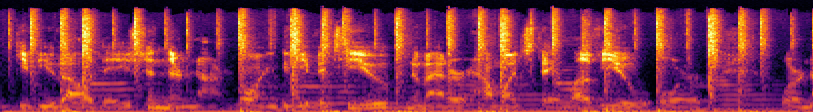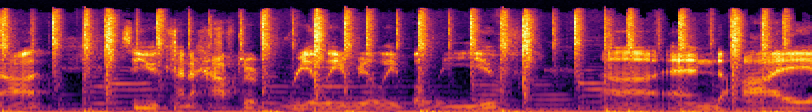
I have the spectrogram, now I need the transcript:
give you validation, they're not going to give it to you, no matter how much they love you or or not. So you kind of have to really, really believe. Uh, and I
